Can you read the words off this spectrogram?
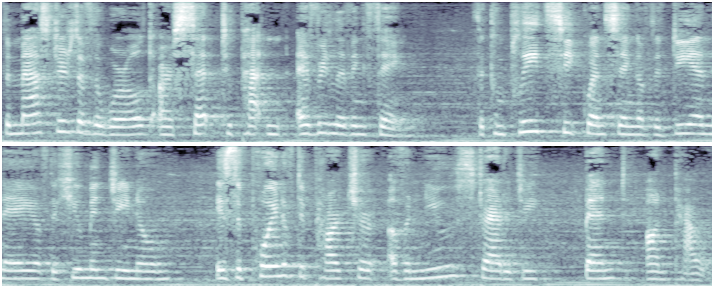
The masters of the world are set to patent every living thing. The complete sequencing of the DNA of the human genome is the point of departure of a new strategy bent on power.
